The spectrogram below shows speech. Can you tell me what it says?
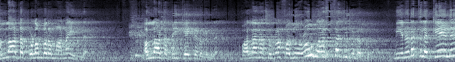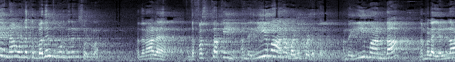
அல்லாட்ட புலம்புறமானா இல்ல. அல்லாட்ட போய் கேட்கறது இல்லை அல்லா என்ன சொல்றான்? அஸ்தஜிபு லக்கும்." நீ என்னிடத்துல கேளு நான் உனக்கு பதில் கொடுக்குறேன்னு சொல்றான். அதனால இந்த ஃபஸ்தகீம் அந்த ஈமான வலுப்படுத்தும். அந்த ஈமான் தான் நம்மளை எல்லா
